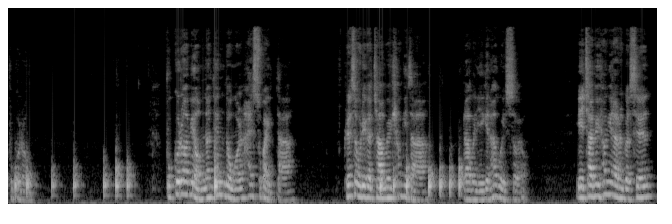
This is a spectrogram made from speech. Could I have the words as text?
부끄러움. 부끄러움이 없는 행동을 할 수가 있다. 그래서 우리가 자묘형이다 라고 얘기를 하고 있어요. 이 자묘형이라는 것은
